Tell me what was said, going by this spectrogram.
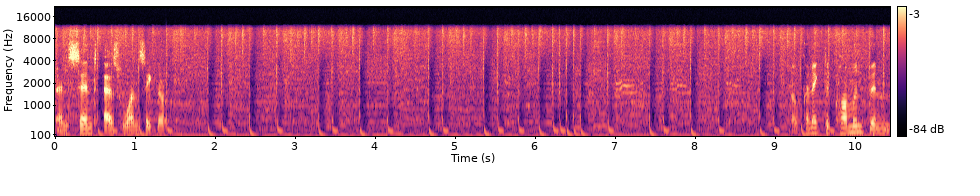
and sent as one signal. Now connect the common pin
